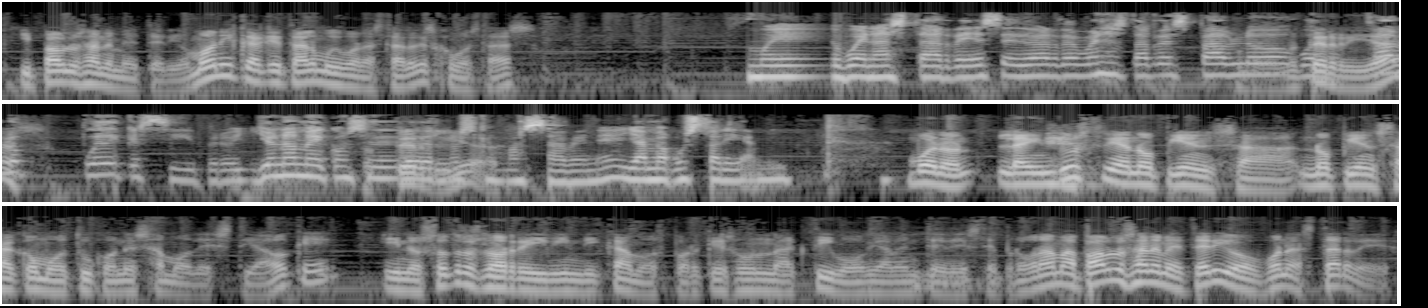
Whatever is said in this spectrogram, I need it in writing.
y Pablo Sanemeterio. Mónica, ¿qué tal? Muy buenas tardes, ¿cómo estás? Muy buenas tardes, Eduardo. Buenas tardes, Pablo. No te rías. Pablo puede que sí, pero yo no me considero de los que más saben, ¿eh? Ya me gustaría a mí. Bueno, la industria no piensa, no piensa como tú con esa modestia, ¿ok? Y nosotros lo reivindicamos porque es un activo, obviamente, de este programa. Pablo Sanemeterio, buenas tardes.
